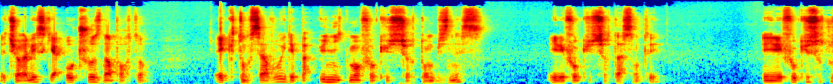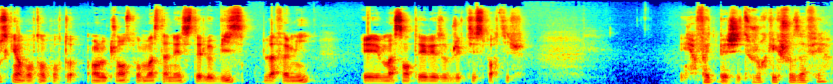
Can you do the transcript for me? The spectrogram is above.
et tu réalises qu'il y a autre chose d'important et que ton cerveau, il n'est pas uniquement focus sur ton business, il est focus sur ta santé et il est focus sur tout ce qui est important pour toi. En l'occurrence, pour moi, cette année, c'était le biz, la famille et ma santé les objectifs sportifs. Et en fait, ben, j'ai toujours quelque chose à faire.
